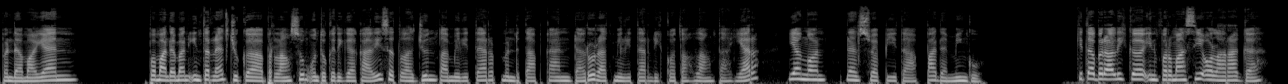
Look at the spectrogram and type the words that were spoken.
Pendamaian Pemadaman internet juga berlangsung untuk ketiga kali setelah junta militer menetapkan darurat militer di kota Hlang Tahyar, Yangon, dan Swepita pada minggu. Kita beralih ke informasi olahraga.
